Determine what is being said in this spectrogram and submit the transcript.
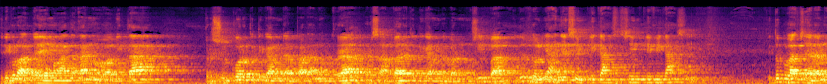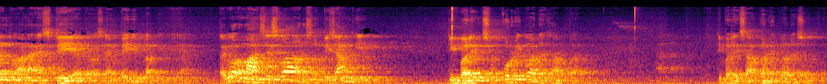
Jadi kalau ada yang mengatakan bahwa kita bersyukur ketika mendapat anugerah, bersabar ketika mendapat musibah, itu sebetulnya hanya simplifikasi. simplifikasi. Itu pelajaran untuk anak SD atau SMP di belakang ya. Tapi kalau mahasiswa harus lebih canggih. Di balik syukur itu ada sabar. Di balik sabar itu ada syukur.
